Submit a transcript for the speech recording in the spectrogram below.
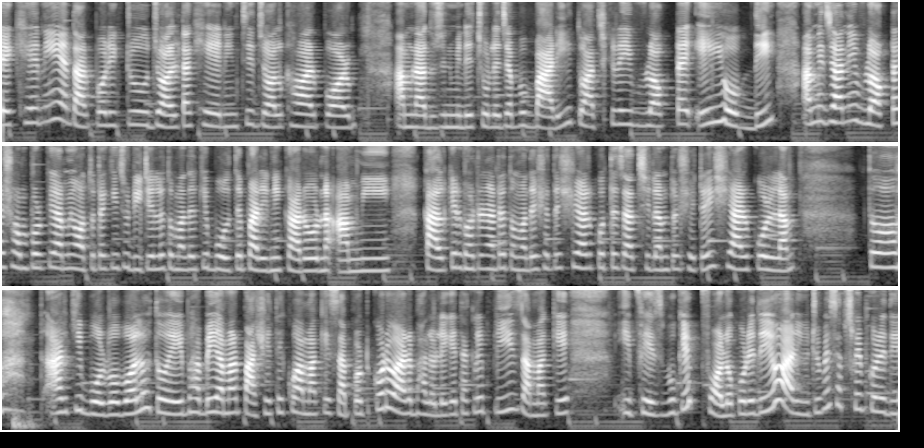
রেখে নিয়ে তারপর একটু জলটা খেয়ে নিচ্ছি। জল খাওয়ার পর আমরা দুজন মিলে চলে যাব বাড়ি। তো আজকের এই ব্লগটা এই অবধি। আমি জানি ব্লগটা সম্পর্কে আমি অতটা কিছু ডিটেলে তোমাদেরকে বলতে পারিনি, কারণ আমি কালকের ঘটনাটা তোমাদের সাথে শেয়ার করতে চাচ্ছিলাম, তো সেটাই শেয়ার করলাম। তো আর কি বলব বলো? তো এইভাবেই আমার পাশে থেকেও আমাকে সাপোর্ট করো। আর ভালো লেগে থাকলে প্লিজ আমাকে ফেসবুকে ফলো করে দিও আর ইউটিউবে সাবস্ক্রাইব করে দিও।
